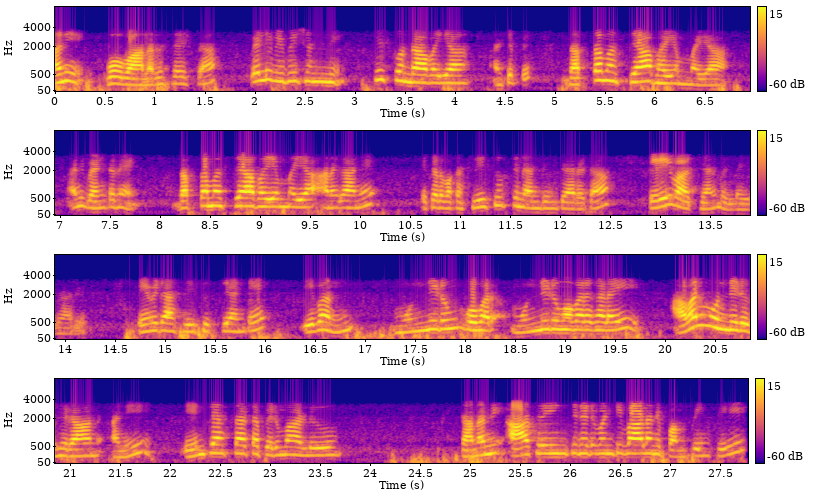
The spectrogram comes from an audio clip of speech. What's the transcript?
అని ఓ వానర శ్రేష్ఠ వెళ్ళి విభీషణ్ణి తీసుకొని రావయ్యా అని చెప్పి దత్తమస్యా భయమ్మయ్య అని వెంటనే దత్తమస్యా భయమ్మయ్య అనగానే ఇక్కడ ఒక శ్రీసూక్తిని అందించారట పెరేవాచ్యాన్ని వెళ్ళయ్య గారు ఏమిటా శ్రీసూక్తి అంటే ఇవన్ మున్నిడుం ఒవర్ మున్నిడుమొవరగడై అవన్ మున్నిడుగిరాన్ అని ఏం చేస్తాట పెరుమాళ్ళు? తనని ఆశ్రయించినటువంటి వాళ్ళని పంపించి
